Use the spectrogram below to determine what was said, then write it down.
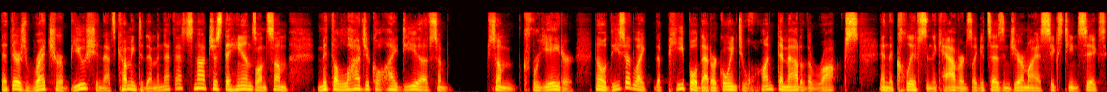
that there's retribution that's coming to them, and that that's not just the hands on some mythological idea of some some creator. No, these are like the people that are going to hunt them out of the rocks and the cliffs and the caverns, like it says in Jeremiah 16 6.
